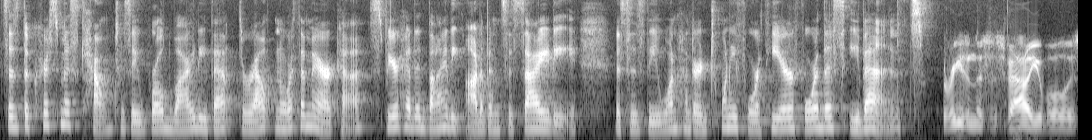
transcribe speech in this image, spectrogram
says the Christmas count is a worldwide event throughout North America, spearheaded by the Audubon Society. This is the 124th year for this event. The reason this is valuable is,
